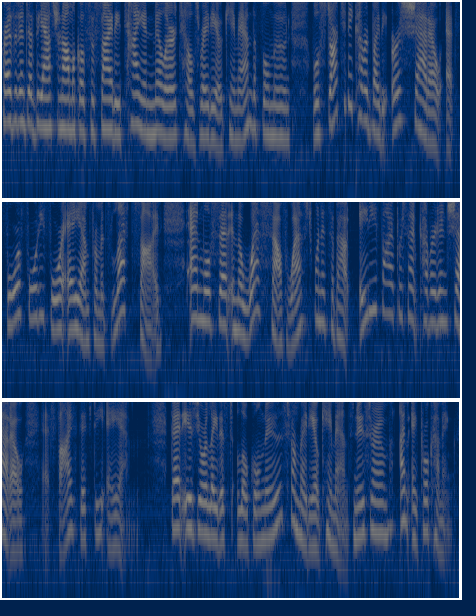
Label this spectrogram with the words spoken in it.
President of the Astronomical Society, Tyan Miller, tells Radio Cayman the full moon will start to be covered by the Earth's shadow at 4:44 a.m. from its left side and will set in the west southwest when it's about 85% covered in shadow at 5:50 a.m. That is your latest local news from Radio Cayman's newsroom. I'm April Cummings.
